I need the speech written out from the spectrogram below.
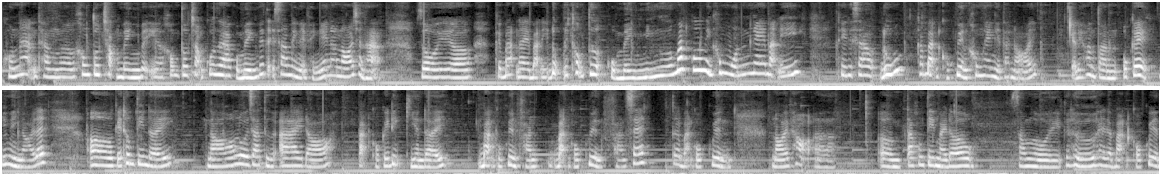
khốn nạn thằng ờ, không tôn trọng mình vậy không tôn trọng quốc gia của mình vậy tại sao mình lại phải nghe nó nói chẳng hạn? Rồi ờ, cái bạn này bạn ấy đụng đến thông tượng của mình mình ngứa mắt quá mình không muốn nghe bạn ấy. Thì sao? Đúng các bạn có quyền không nghe người ta nói. Cái đấy hoàn toàn ok như mình nói đấy. Ờ, cái thông tin đấy nó lôi ra từ ai đó. Bạn có cái định kiến đấy. Bạn có quyền phán bạn có quyền phán xét tức là bạn có quyền nói với họ uh, uh, tao không tin mày đâu xong rồi cái thứ hay là bạn có quyền,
